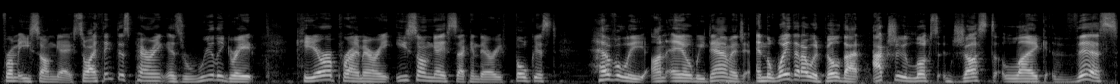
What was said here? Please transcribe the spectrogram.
from Yi Seong-gye so I think this pairing is really great Kiera primary Yi Seong-gye secondary focused heavily on aoe damage and the way that i would build that actually looks just like this.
